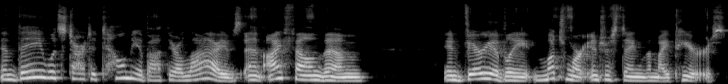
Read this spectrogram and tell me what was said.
And they would start to tell me about their lives. And I found them invariably much more interesting than my peers.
